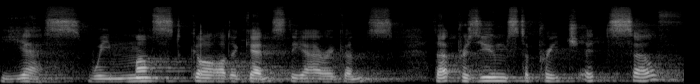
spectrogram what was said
Yes, we must guard against the arrogance that presumes to preach itself.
